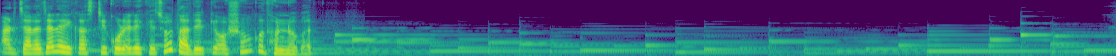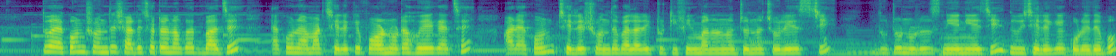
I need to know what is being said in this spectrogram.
আর যারা যারা এই কাজটি করে রেখেছো, তাদেরকে অসংখ্য ধন্যবাদ। তো এখন সন্ধে সাড়ে ছটা নাগাদ বাজে। এখন আমার ছেলেকে পড়ানোটা হয়ে গেছে। আর এখন ছেলের সন্ধেবেলার একটু টিফিন বানানোর জন্য চলে এসেছি। দুটো নুডলস নিয়ে নিয়েছি, দুই ছেলেকে করে দেব।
